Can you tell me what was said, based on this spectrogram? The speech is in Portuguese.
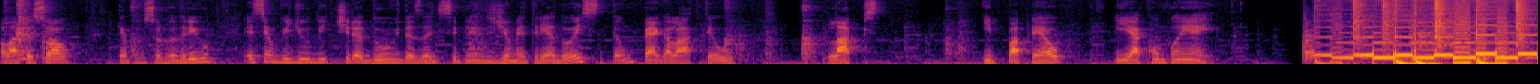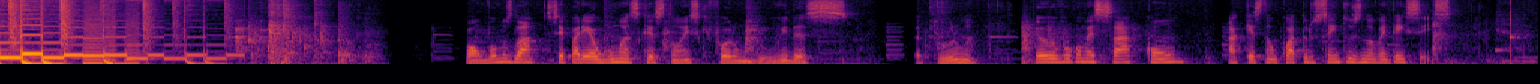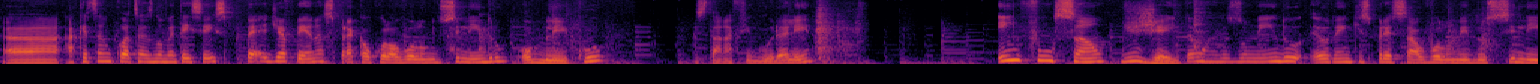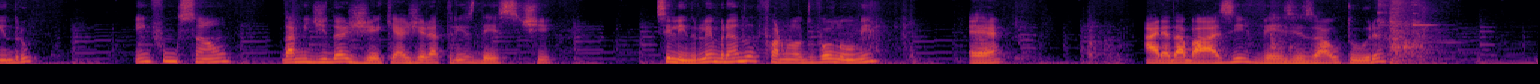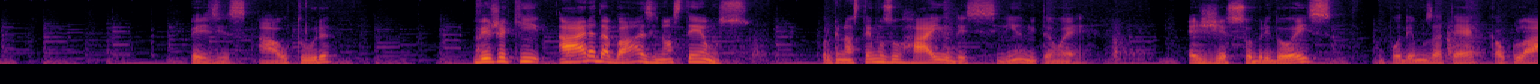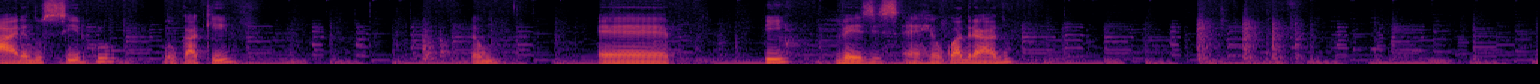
Olá pessoal, aqui é o professor Rodrigo. Esse é um vídeo de tira dúvidas da disciplina de Geometria 2, então pega lá teu lápis e papel e acompanha aí. Bom, vamos lá. Separei algumas questões que foram dúvidas da turma. Então eu vou começar com a questão 496. Uh, a questão 496 pede apenas para calcular o volume do cilindro oblíquo, está na figura ali, em função de g. Então, resumindo, eu tenho que expressar o volume do cilindro em função da medida g, que é a geratriz deste cilindro. Lembrando, a fórmula do volume é área da base vezes a altura, vezes a altura. Veja que a área da base nós temos, porque nós temos o raio desse cilindro, então é, é g sobre 2. Então podemos até calcular a área do círculo, colocar aqui. Então, é π vezes r ao quadrado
